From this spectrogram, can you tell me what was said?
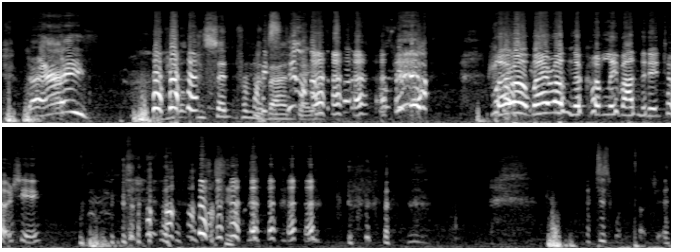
Dave! You got consent from the van, Dave. Where on, where on the cuddly van did it touch you? I just want to touch it.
